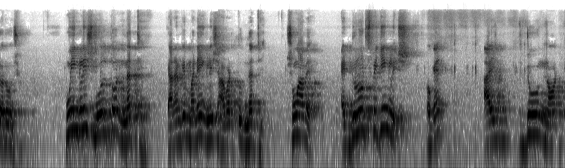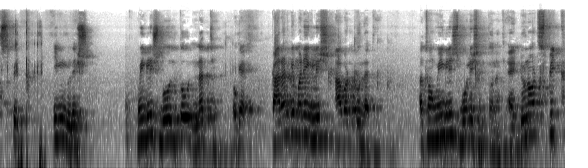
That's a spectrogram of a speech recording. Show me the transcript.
કરું છું. હું ઇંગ્લિશ બોલતો નથી, કારણ કે મને ઇંગ્લિશ આવડતું જ નથી. શું આવે? I do not speak English okay I do not speak English હું ઇંગ્લિશ બોલતો નથી. ઓકે કારણ કે મને ઇંગ્લિશ આવડતું નથી. અથવા હું ઇંગ્લિશ બોલી શકતો નથી I do not speak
